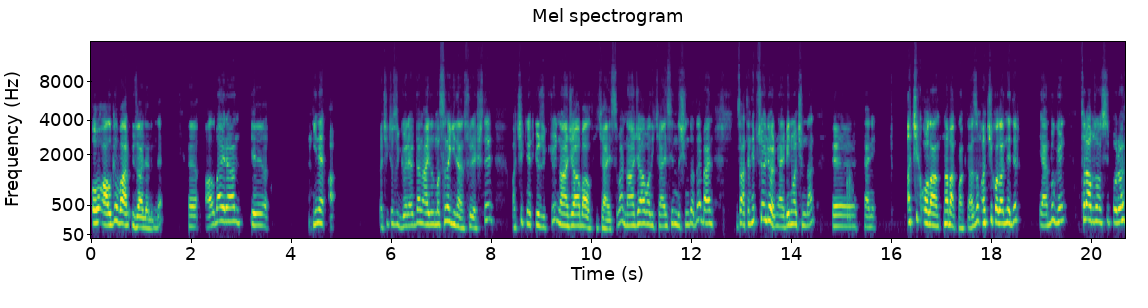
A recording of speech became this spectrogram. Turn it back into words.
o algı var üzerlerinde. E, Albayrak'ın e, yine açıkçası görevden ayrılmasına giden süreçte açık net gözüküyor. Naci Abal hikayesi var. Naci Abal hikayesinin dışında da ben zaten hep söylüyorum yani benim açımdan e, yani açık olana bakmak lazım. Açık olan nedir? Yani bugün Trabzonspor'u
